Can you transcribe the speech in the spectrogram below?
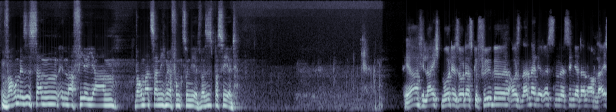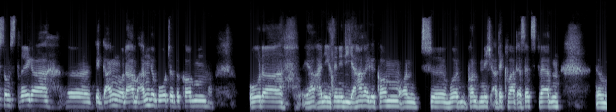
Warum ist es dann nach vier Jahren, warum hat es dann nicht mehr funktioniert? Was ist passiert? Ja, vielleicht wurde so das Gefüge auseinandergerissen. Es sind ja dann auch Leistungsträger äh, gegangen oder haben Angebote bekommen. Oder ja, einige sind in die Jahre gekommen und äh, wurden, konnten nicht adäquat ersetzt werden. Ähm,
